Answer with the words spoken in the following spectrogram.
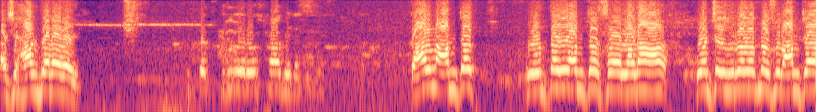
अशी हाक देणार आहे. कारण आमचा कोणताही आमचा स- लढा कोणत्या विरोधात नसून आमच्या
